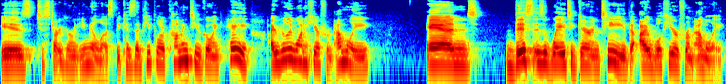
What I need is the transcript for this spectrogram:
is to start your own email list because then people are coming to you going, Hey, I really want to hear from Emily. And this is a way to guarantee that I will hear from Emily,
